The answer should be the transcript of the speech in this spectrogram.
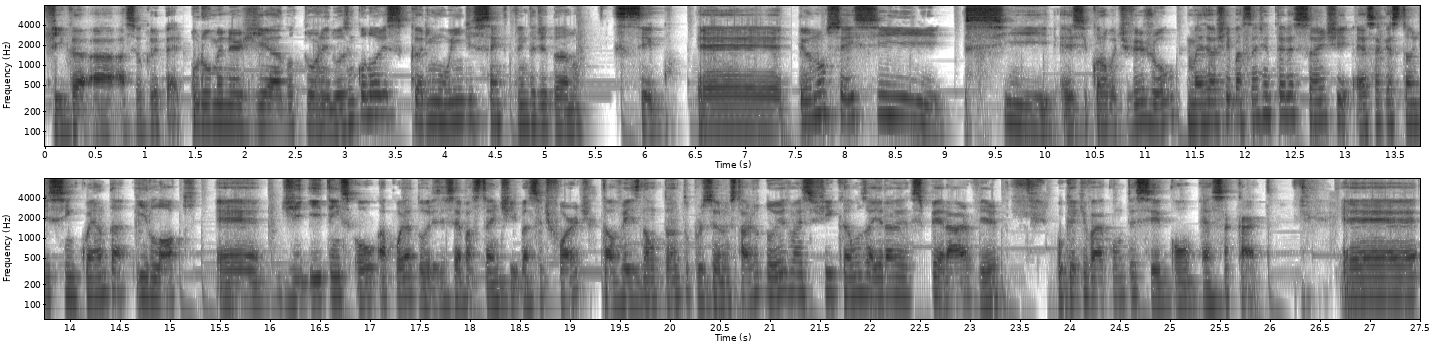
Fica a, a seu critério. Por uma energia noturna e duas incolores, Cutting Wind, 130 de dano seco. É, eu não sei se, se esse Crobat vê jogo, mas eu achei bastante interessante essa questão de 50 e lock é, de itens ou apoiadores. Isso é bastante, bastante forte. Talvez não tanto por ser um estágio 2, mas ficamos aí a esperar ver o que, que vai acontecer com essa carta. É,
